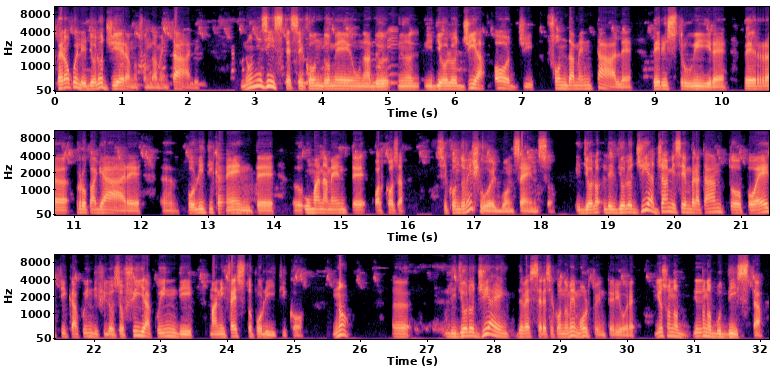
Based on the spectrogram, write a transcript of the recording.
però quelle ideologie erano fondamentali. Non esiste, secondo me, una, una ideologia oggi fondamentale per istruire, per uh, propagare uh, politicamente, uh, umanamente qualcosa. Secondo me ci vuole il buonsenso. Ideolo- l'ideologia già mi sembra tanto poetica, quindi filosofia, quindi manifesto politico. No, eh, l'ideologia è, deve essere secondo me molto interiore. Io sono, io sono buddista,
